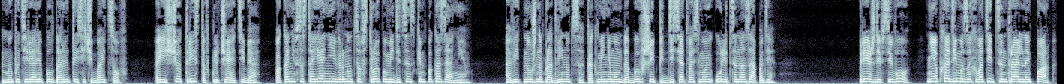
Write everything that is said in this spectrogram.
Мы потеряли полторы тысячи бойцов, а еще триста, включая тебя — пока не в состоянии вернуться в строй по медицинским показаниям. А ведь нужно продвинуться как минимум до бывшей 58-й улицы на западе. «Прежде всего, необходимо захватить Центральный парк»,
